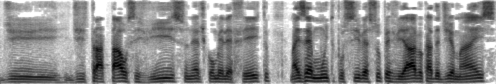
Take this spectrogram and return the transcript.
de, de tratar o serviço, né, de como ele é feito, mas é muito possível, é super viável cada dia mais.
